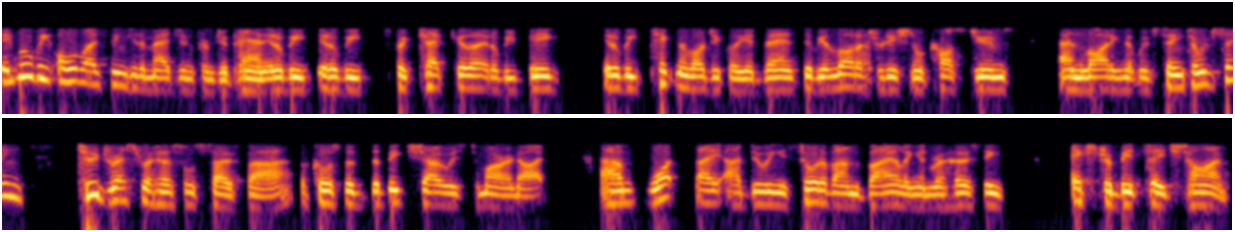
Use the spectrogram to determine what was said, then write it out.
it will be all those things you'd imagine from Japan. It'll be it'll be spectacular. It'll be big. It'll be technologically advanced. There'll be a lot of traditional costumes and lighting that we've seen. So we've seen two dress rehearsals so far. Of course, the the big show is tomorrow night. Um, what they are doing is sort of unveiling and rehearsing extra bits each time.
